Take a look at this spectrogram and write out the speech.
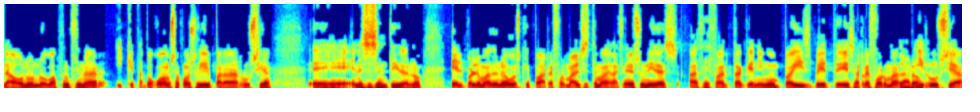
la ONU no va a funcionar y que tampoco vamos a conseguir parar a Rusia eh, en ese sentido, ¿no? El problema de nuevo es que para reformar el sistema de Naciones Unidas hace falta que ningún país vete esa reforma y Rusia,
